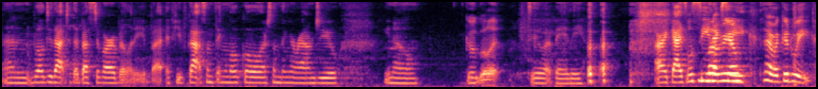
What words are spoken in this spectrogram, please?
and we'll do that to the best of our ability. But if you've got something local or something around you, you know, Google it. do it, baby. All right, guys, we'll see you Love next you. week. Have a good week.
